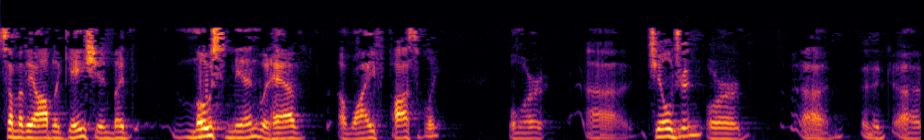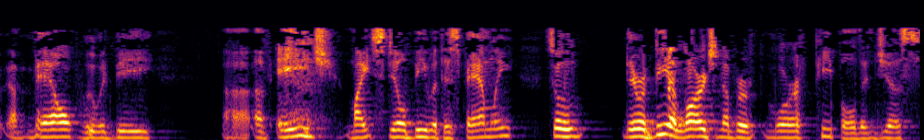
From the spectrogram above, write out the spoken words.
some of the obligation, but most men would have a wife possibly, or uh, children, or uh, a male who would be uh, of age might still be with his family. So there would be a large number of more people than just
